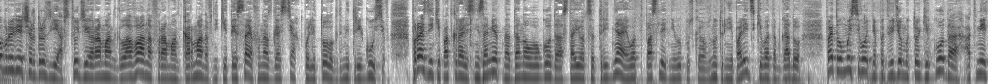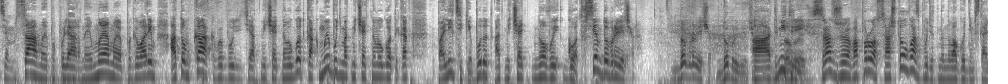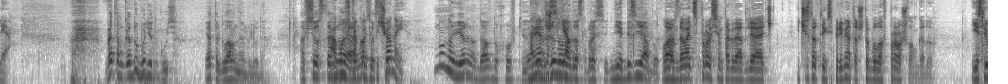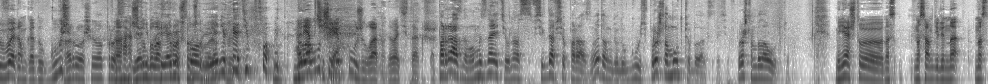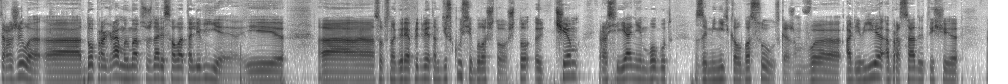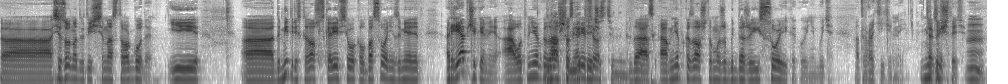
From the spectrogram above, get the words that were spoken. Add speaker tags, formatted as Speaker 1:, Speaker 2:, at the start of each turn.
Speaker 1: Добрый вечер, друзья. В студии Роман Голованов, Роман Карманов, Никита Исаев. У нас в гостях политолог Дмитрий Гусев. Праздники подкрались незаметно. До Нового года остается три дня. И вот последний выпуск внутренней политики в этом году. Поэтому мы сегодня подведем итоги года, отметим самые популярные мемы, поговорим о том, как вы будете отмечать Новый год, как мы будем отмечать Новый год и как политики будут отмечать Новый год. Всем добрый вечер.
Speaker 2: Добрый вечер.
Speaker 3: Добрый вечер.
Speaker 1: А, Дмитрий, Добрый. сразу же вопрос. А что у вас будет на новогоднем столе?
Speaker 3: В этом году будет гусь. Это главное блюдо. А все остальное...
Speaker 1: А гусь какой, запеченный?
Speaker 3: Ну, наверное, да, в духовке.
Speaker 1: Наверное, Жену с
Speaker 3: надо спросить. Не, без яблок.
Speaker 2: Ладно, просто. давайте спросим тогда для чистоты эксперимента, что было в прошлом году. Если в этом году гусь...
Speaker 3: Хороший вопрос.
Speaker 2: А, что не, было в прошлом?
Speaker 3: Не помню,
Speaker 2: что
Speaker 3: я, не, я не помню.
Speaker 2: Было лучше или хуже? Ладно, давайте так уж.
Speaker 3: По-разному. Мы, знаете, у нас всегда все по-разному. В этом году гусь. В прошлом утка была, кстати. В прошлом была утка.
Speaker 2: Меня что на, на самом деле на, насторожило, э, до программы мы обсуждали салат оливье. И, э, собственно говоря, предметом дискуссии было что? что э, чем россияне могут заменить колбасу, скажем, в оливье образца 2000 э, сезона 2017 года. И э, Дмитрий сказал, что, скорее всего, колбасу они заменят рябчиками, а вот мне показалось, что, скорее всего... Да, а мне показалось, что, может быть, даже и сои какой-нибудь отвратительный. Никит. Как вы считаете? Mm.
